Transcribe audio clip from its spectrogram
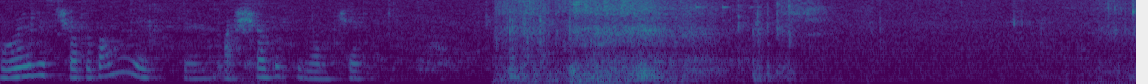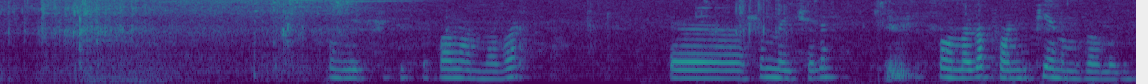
Buraya biz çatıdan mı geçtik? Aşağıda şey. Bunun bir falan da var. Ee, şunu da içelim. Sonra da fondip yanımıza alalım.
